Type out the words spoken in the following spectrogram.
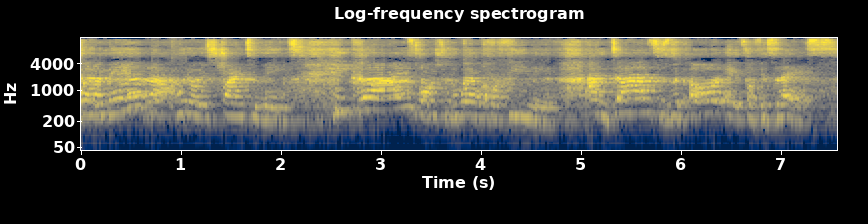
When a male black widow is trying to mate, he climbs onto the web of a female and dances with all eight of his legs.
